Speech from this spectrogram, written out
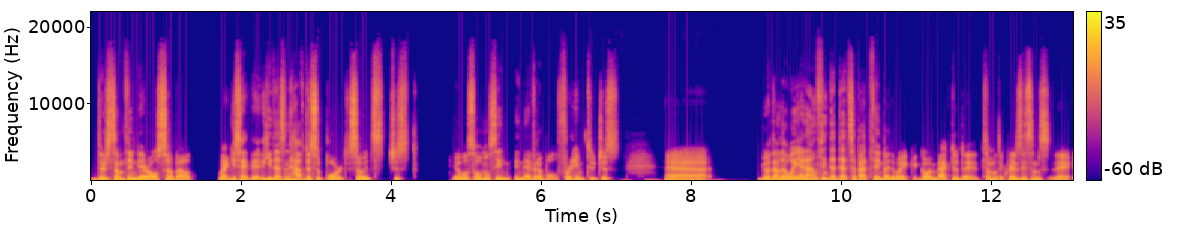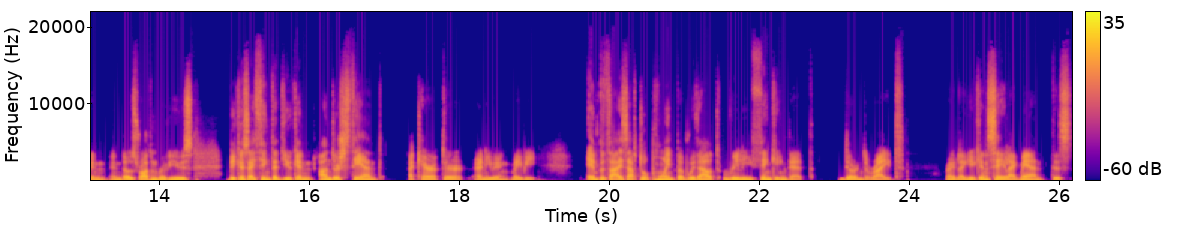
there's something there also about, like you said, he doesn't have the support, so it's just it was almost in, inevitable for him to just uh, go down that way. And I don't think that that's a bad thing, by the way. Going back to the some of the criticisms uh, in in those rotten reviews, because I think that you can understand a character and even maybe empathize up to a point, but without really thinking that they're in the right, right? Like you can say, like, man, this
